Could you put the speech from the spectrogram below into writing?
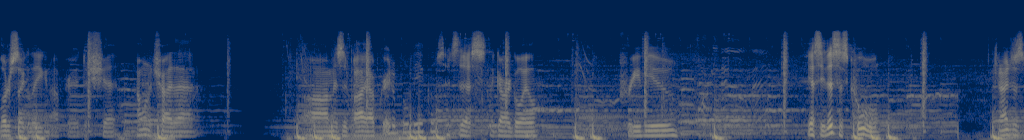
motorcycle that you can upgrade to shit? I want to try that. Um, is it buy upgradable vehicles? It's this, the gargoyle. Preview. Yeah, see, this is cool. Can I just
